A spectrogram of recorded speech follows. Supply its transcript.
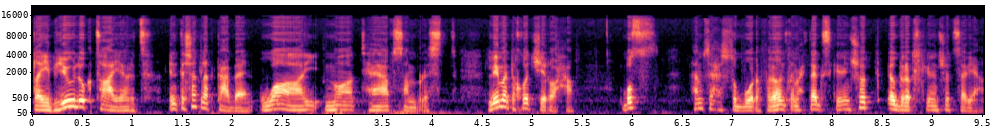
طيب you look tired. أنت شكلك تعبان. Why not have some rest ليه ما تاخدش راحة؟ بص همسح السبورة. فلو أنت محتاج screenshot اضرب screenshot سريعا.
